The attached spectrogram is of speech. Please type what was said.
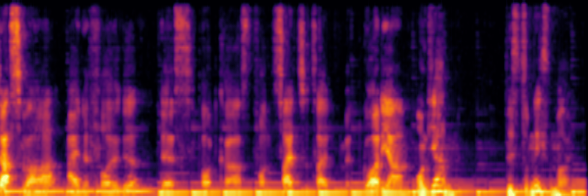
Das war eine Folge des Podcasts von Zeit zu Zeit mit Gordian. Und Jan, bis zum nächsten Mal.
